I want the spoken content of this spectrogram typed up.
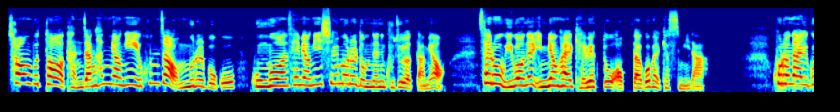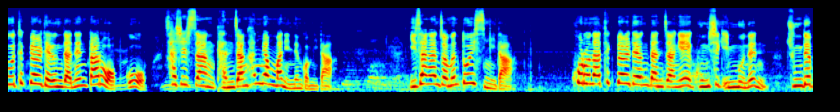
처음부터 단장 한 명이 혼자 업무를 보고 공무원 세 명이 실무를 돕는 구조였다며 새로 위원을 임명할 계획도 없다고 밝혔습니다. 코로나19 특별대응단은 따로 없고 사실상 단장 한 명만 있는 겁니다. 이상한 점은 또 있습니다. 코로나 특별대응단장의 공식 임무는 중대본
